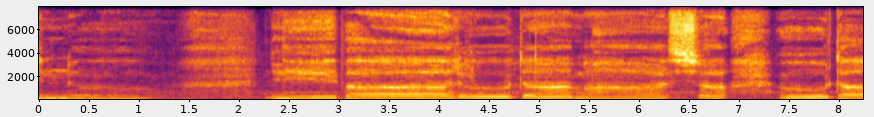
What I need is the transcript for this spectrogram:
une ni baluta massa utaqivara.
